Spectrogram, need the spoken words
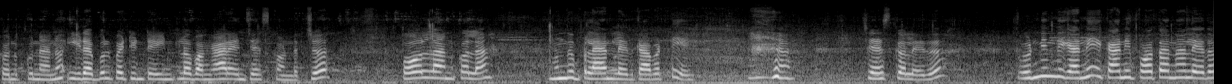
కొనుక్కున్నాను. ఈ డబ్బులు పెట్టింటే ఇంట్లో బంగారం చేసుకుండొచ్చు పోల్లా అనుకోలే? ముందు ప్లాన్ లేదు కాబట్టి చేసుకోలేదు. ఉండింది కానీ కానీ పోతానా లేదో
